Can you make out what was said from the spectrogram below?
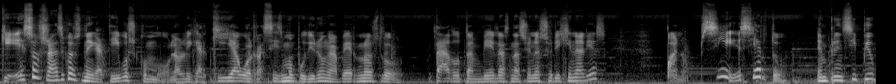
Que esos rasgos negativos como la oligarquía o el racismo pudieron habernoslo dado también las naciones originarias? Bueno, sí, es cierto. En principio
